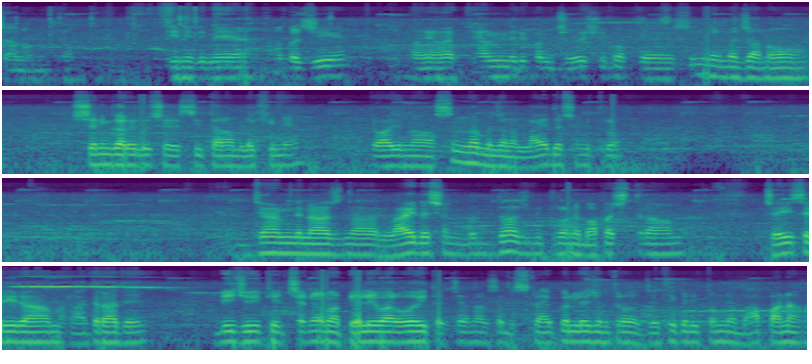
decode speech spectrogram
ચાલો મિત્રો. ધીમે ધીમે આગળ જઈએ. અને ધ્યાન અંદર પણ જોઈ શકો કે સુંદર મજાનો શણગારેલું છે સીતારામ લખીને. તો આજના સુંદર મજાના લાઈ દર્શન મિત્રો. ધ્યાન મંદિરના આજના લાઈ દર્શન બધા જ મિત્રોને બાપા સીતારામ. જય શ્રી રામ રાધે રાધે. બીજું કે ચેનલમાં પહેલી વાર હોય તો ચેનલ સબસ્ક્રાઈબ કરી લેજો મિત્રો, જેથી કરી તમને બાપાના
